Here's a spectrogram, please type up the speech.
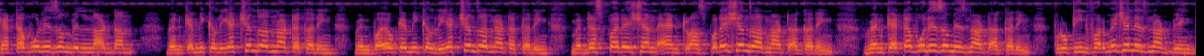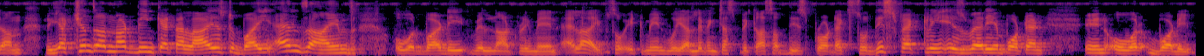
Catabolism will not done. When chemical reactions are not occurring, when biochemical reactions are not occurring, when respiration and transpirations are not occurring, when catabolism is not occurring, protein formation is not being done, reactions are not being catalyzed by enzymes, our body will not remain alive. So it means we are living just because of these products. So this factory is very important in our body.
